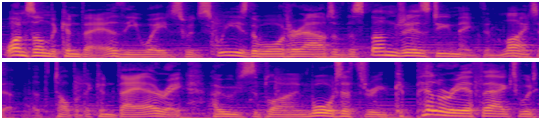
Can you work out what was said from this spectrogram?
Once on the conveyor, the weights would squeeze the water out of the sponges to make them lighter. At the top of the conveyor, a hose supplying water through capillary effect would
